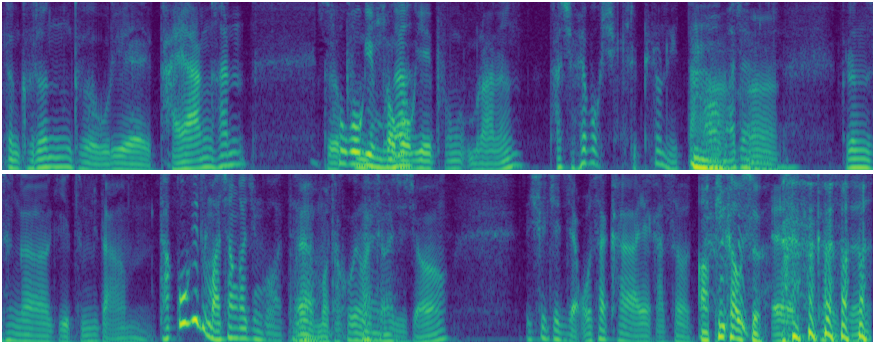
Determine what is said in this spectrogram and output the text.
어떤 그런 그 우리의 다양한 그 소고기 품- 문화? 소고기 품- 문화는 다시 회복시킬 필요는 있다. 음. 어, 맞아요. 어, 맞아요. 그런 생각이 듭니다. 음. 닭고기도 마찬가지인 것 같아요. 네, 뭐 닭고기는 네. 마찬가지죠. 실제 이제 오사카에 가서 아 핑크하우스. 예, 핑크하우스.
